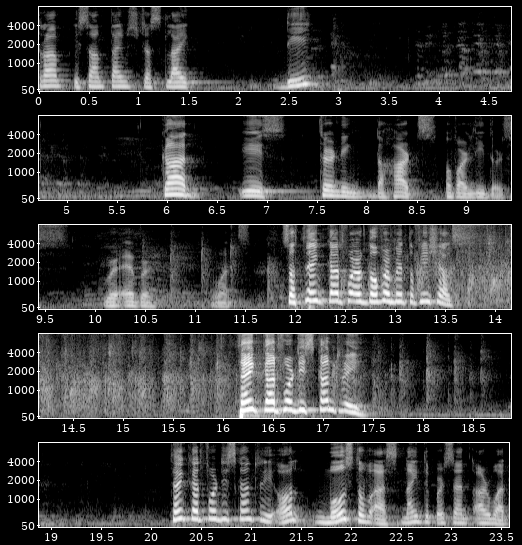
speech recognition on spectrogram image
Trump is sometimes just like D, God is turning the hearts of our leaders wherever He wants. So thank God for our government officials. Thank God for this country. Thank God for this country. All most of us, 90% are what?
